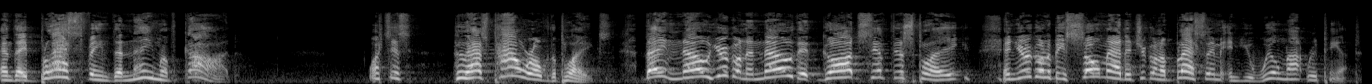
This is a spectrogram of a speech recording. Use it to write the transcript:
And they blasphemed the name of God. Watch this. Who has power over the plagues. They know, you're going to know that God sent this plague, and you're going to be so mad that you're going to bless him, and you will not repent.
